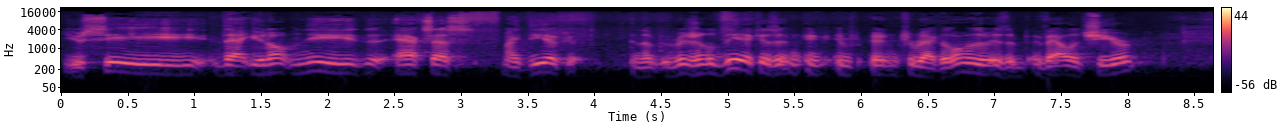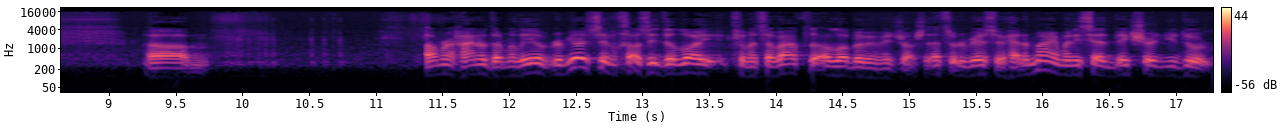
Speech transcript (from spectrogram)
you see that you don't need access. My diak, in the original diak is incorrect. As long as there is a valid shear, um. That's what Rabbi Yosef had in mind when he said, make sure you do it.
